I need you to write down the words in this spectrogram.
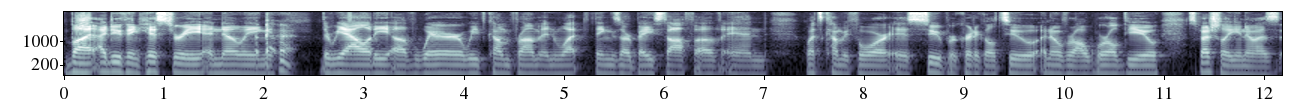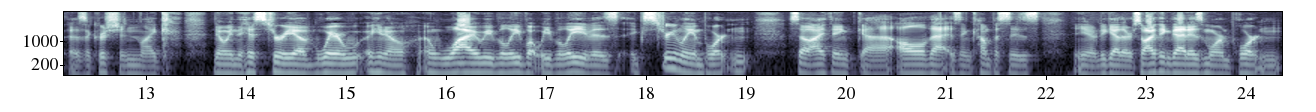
But I do think history and knowing the reality of where we've come from and what things are based off of and what's come before is super critical to an overall worldview, especially, you know, as, as a Christian, like knowing the history of where, you know, and why we believe what we believe is extremely important. So I think uh, all of that is encompasses, you know, together. So I think that is more important.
